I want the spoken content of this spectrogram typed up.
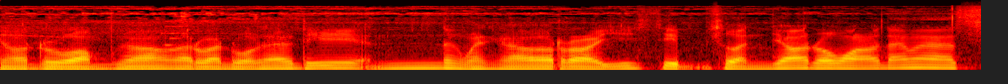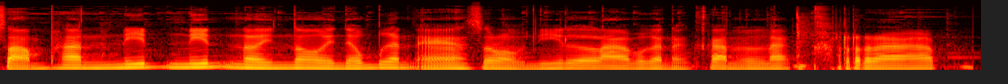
ยอดรวมก็รวมรวมได้ที่หนึ่งพันเก้าร้อยยี่สิบส่วนยอดรวมเราได้มาสามพันนิดนิดหน่อยหน่อยนะเพื่อนอะสำหรับนี้ลาไปก่อนนะกันละครับ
